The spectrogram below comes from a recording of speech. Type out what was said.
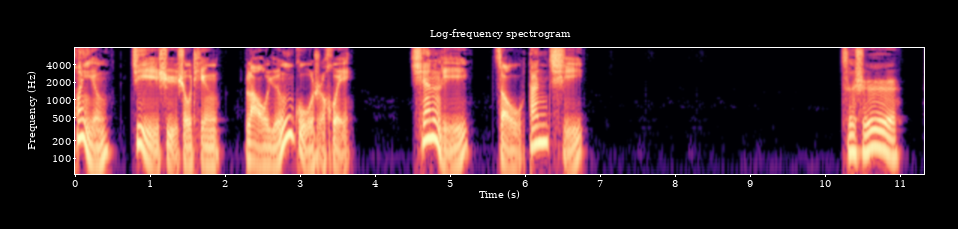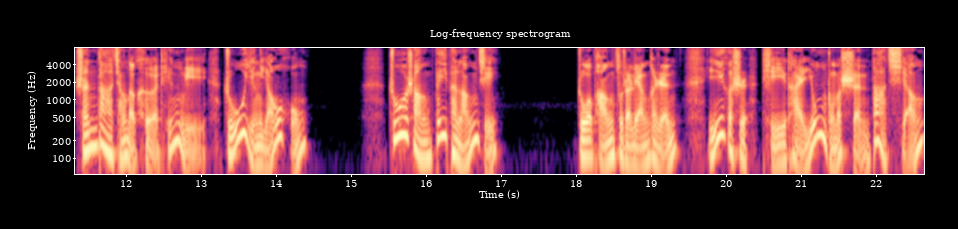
欢迎继续收听老云故事会，《千里走单骑》。此时，沈大强的客厅里烛影摇红，桌上杯盘狼藉，桌旁坐着两个人，一个是体态臃肿的沈大强，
